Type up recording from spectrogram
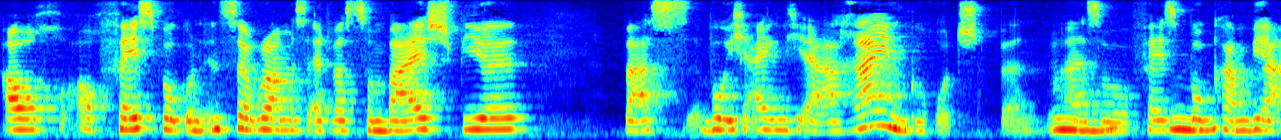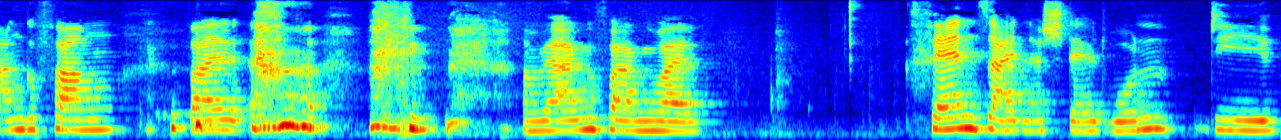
Auch, auch Facebook und Instagram ist etwas zum Beispiel, was, wo ich eigentlich eher reingerutscht bin. Mhm. Also Facebook mhm. haben wir angefangen, weil haben wir angefangen, weil Fanseiten erstellt wurden, die,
